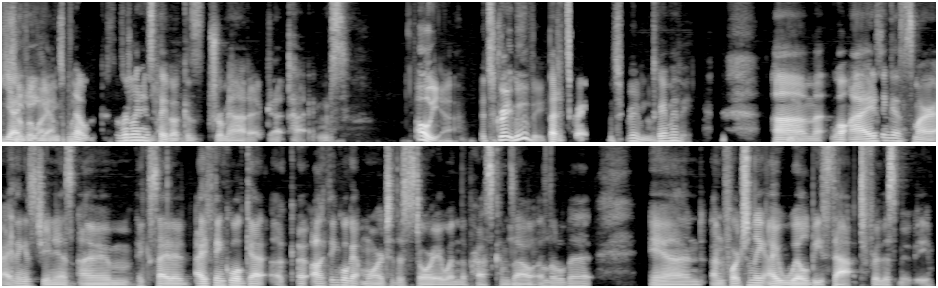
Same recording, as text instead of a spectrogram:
Yeah, Silver yeah, yeah. No, Silver Linings Playbook is dramatic at times, Oh yeah, it's a great movie. but it's great. It's a great It's movie. a great movie. Um, well, I think it's smart. I think it's genius. I'm excited. I think we'll get. A, I think we'll get more to the story when the press comes out a little bit. And unfortunately, I will be sat for this movie.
